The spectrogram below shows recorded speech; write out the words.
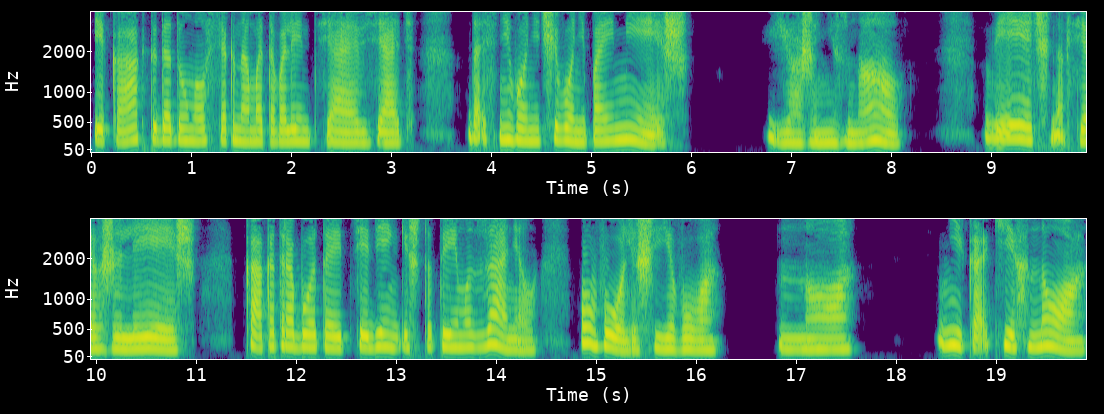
И как ты додумался к нам этого лентяя взять? Да с него ничего не поймеешь». «Я же не знал», Вечно всех жалеешь. Как отработает те деньги, что ты ему занял? Уволишь его. Но... Никаких «но».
